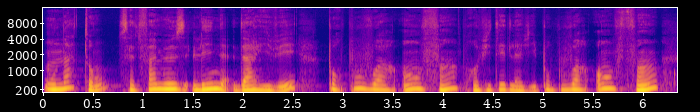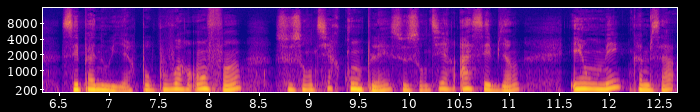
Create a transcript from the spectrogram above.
on attend cette fameuse ligne d'arrivée pour pouvoir enfin profiter de la vie, pour pouvoir enfin s'épanouir, pour pouvoir enfin se sentir complet, se sentir assez bien. Et on met comme ça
